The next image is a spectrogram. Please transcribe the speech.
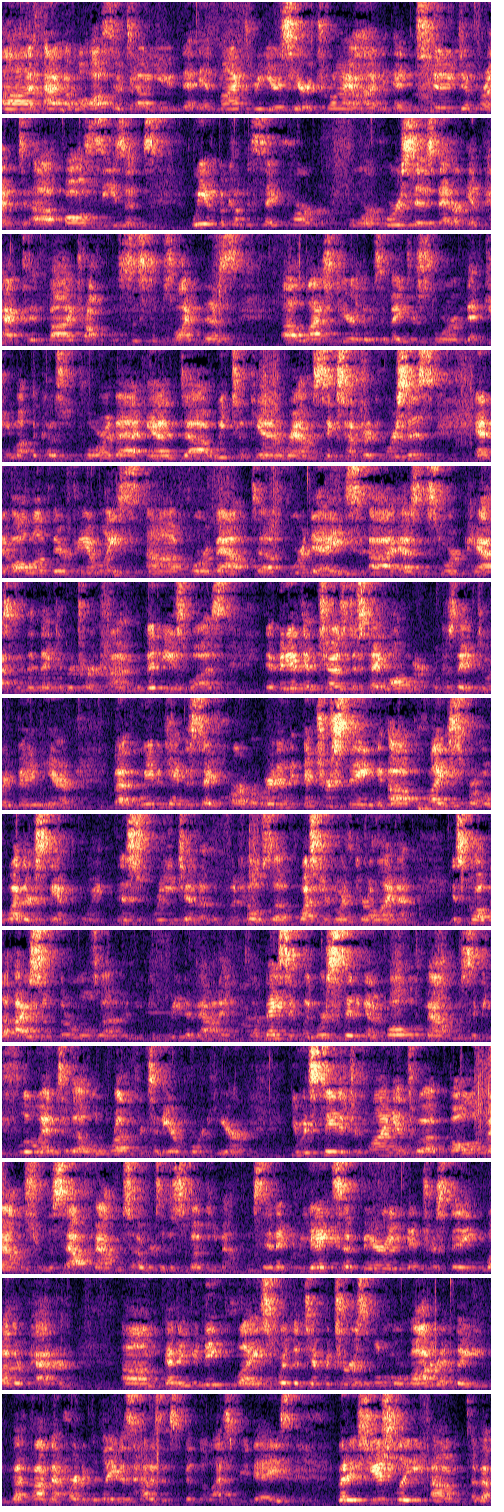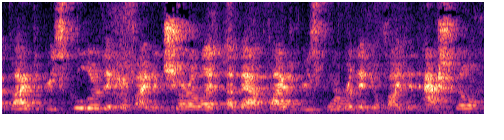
Uh, I, I will also tell you that in my three years here at Tryon and two different uh, fall seasons, we have become the safe harbor for horses that are impacted by tropical systems like this. Uh, last year, there was a major storm that came up the coast of Florida, and uh, we took in around 600 horses and all of their families uh, for about uh, four days uh, as the storm passed, and then they could return home. The good news was that many of them chose to stay longer because they enjoyed being here. But we became the safe harbor. We're in an interesting uh, place from a weather standpoint. This region of the foothills of western North Carolina is called the isothermal zone, and you can read about it. So basically, we're sitting in a bowl of mountains. If you flew into the little Rutherfordton airport here, you would see that you're flying into a bowl of mountains from the South Mountains over to the Smoky Mountains. And it creates a very interesting weather pattern um, and a unique place where the temperature is a little more moderate. They, I find that hard to believe is how does it spend the last few days. But it's usually um, about five degrees cooler than you'll find in Charlotte, about five degrees warmer than you'll find in Asheville.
